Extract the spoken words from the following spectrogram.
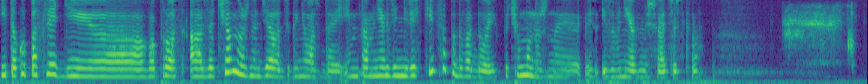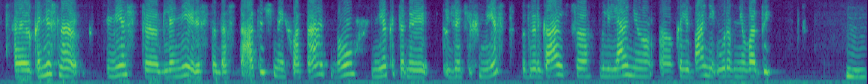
И такой последний э, вопрос. А зачем нужно делать гнезда? Им там негде не реститься под водой? Почему нужны из- извне вмешательства? Э, конечно, мест для нереста достаточно и хватает, но некоторые из этих мест подвергаются влиянию э, колебаний уровня воды. Mm.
